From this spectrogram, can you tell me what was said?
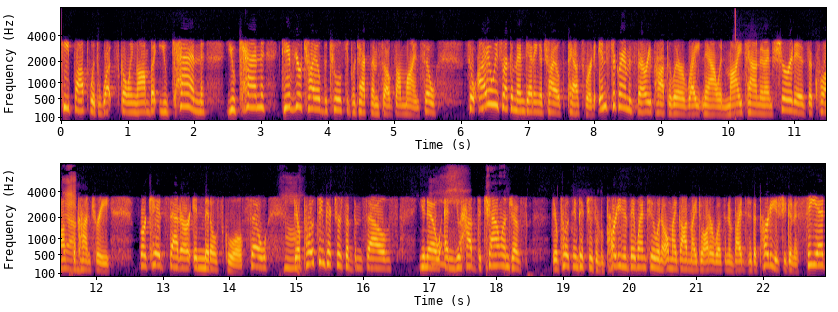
keep up with what's going on, but you can you can give your child the tools to protect themselves online. So so I always recommend getting a child's password. Instagram is very popular right now in my town and I'm sure it is across Yeah. the country for kids that are in middle school. So they're posting pictures of themselves, you know, and you have the challenge of they're posting pictures of a party that they went to and oh my god, my daughter wasn't invited to the party. Is she going to see it?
